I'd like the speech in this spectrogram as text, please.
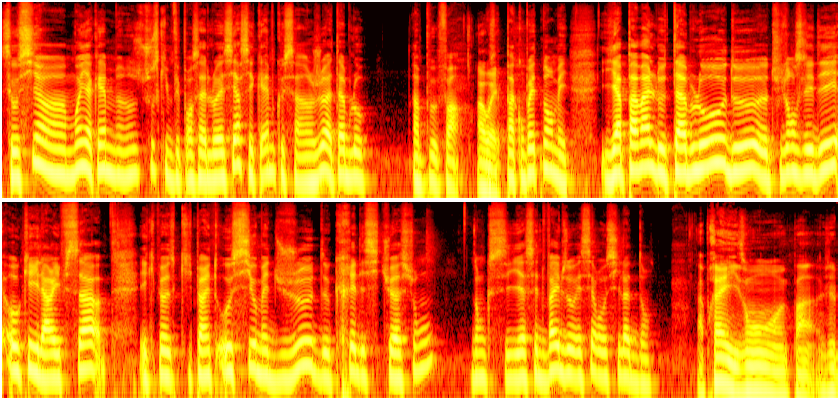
C'est aussi un. Moi, il y a quand même une autre chose qui me fait penser à de l'OSR, c'est quand même que c'est un jeu à tableau. Un peu, enfin, Ah ouais. pas complètement, mais il y a pas mal de tableaux de euh, tu lances les dés, ok, il arrive ça, et qui, peut- qui permettent aussi au maître du jeu de créer des situations. Donc il y a cette vibes OSR aussi là-dedans. Après, ils ont. Enfin, j'ai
